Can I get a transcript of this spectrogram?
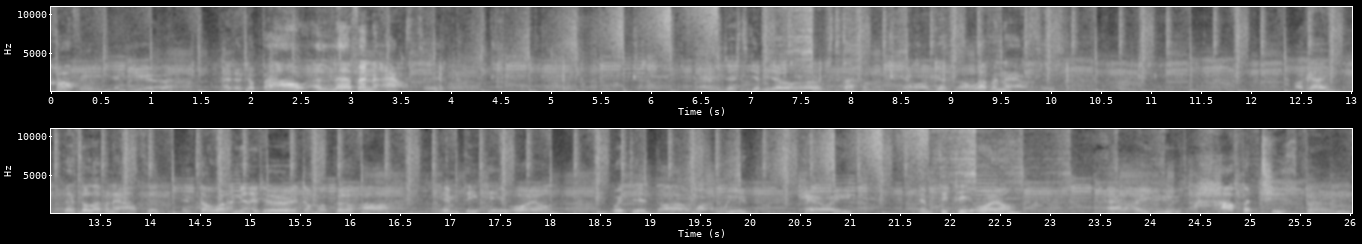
coffee in here and it's about 11 ounces. And just to give me a little second, you know, get 11 ounces. Okay, that's 11 ounces. And so what I'm to do is I'm to put uh, MCT oil which is uh, what we carry, MCT oil, and I use half a teaspoon.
